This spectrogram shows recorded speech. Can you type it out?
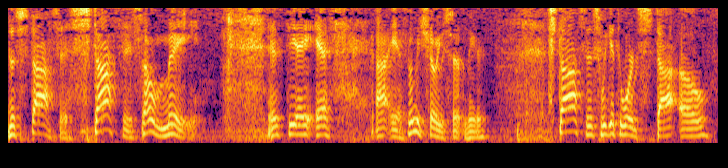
the stasis. Stasis, oh me. S-T-A-S-I-S. Let me show you something here. Stasis, we get the word sta-o. Oh.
